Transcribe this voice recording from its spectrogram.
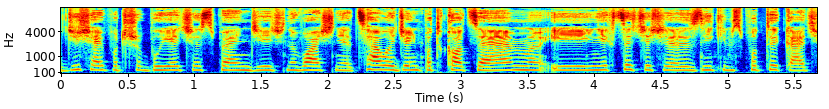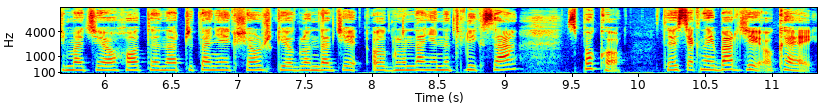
dzisiaj potrzebujecie spędzić, no właśnie, cały dzień pod kocem i nie chcecie się z nikim spotykać i macie ochotę na czytanie książki, oglądacie, oglądanie Netflixa, spoko. To jest jak najbardziej okej.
